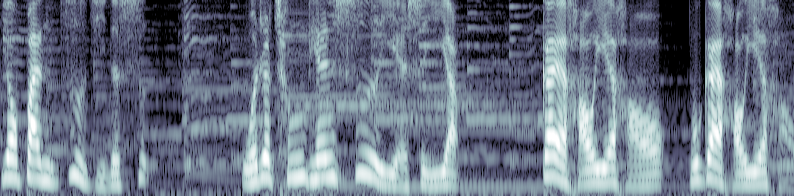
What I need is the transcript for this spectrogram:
要办自己的事。我这成天事也是一样，盖好也好，不盖好也好，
